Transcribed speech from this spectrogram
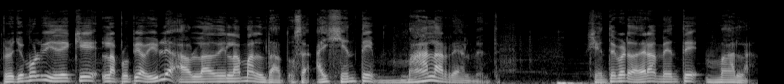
Pero yo me olvidé que la propia Biblia habla de la maldad. O sea, hay gente mala realmente. Gente verdaderamente mala.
